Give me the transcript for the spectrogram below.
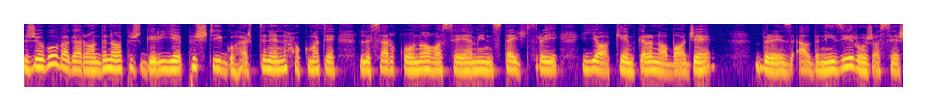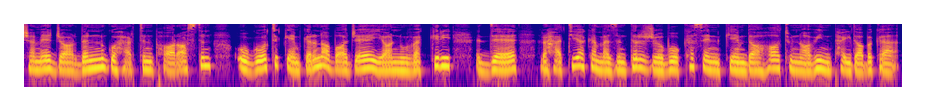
جبو و گراندنا پشتگیری پشتی گوهرتنین حکمت لسر قوناغ سیمین ستیج 3 یا کم کرنا باجه. بریز البنیزی روژا سیشم جاردن گوهرتن پاراستن و گوت کم کرنا باجه یا نووکری ده راحتیه که مزنتر جبو کسین کم داهات و ناوین پیدا بکه.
